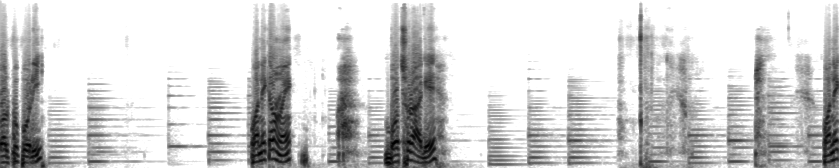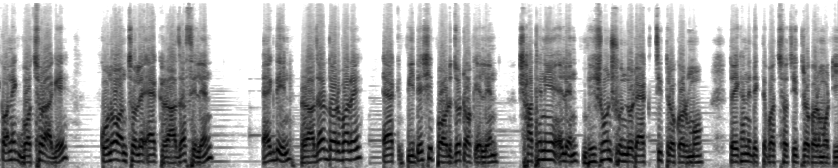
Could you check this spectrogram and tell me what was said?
গল্প পড়ি। অনেক অনেক বছর আগে অনেক অনেক বছর আগে কোনো অঞ্চলে এক রাজা ছিলেন। একদিন রাজার দরবারে এক বিদেশি পর্যটক এলেন, সাথে নিয়ে এলেন ভীষণ সুন্দর এক চিত্রকর্ম। তো এখানে দেখতে পাচ্ছ চিত্রকর্মটি।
